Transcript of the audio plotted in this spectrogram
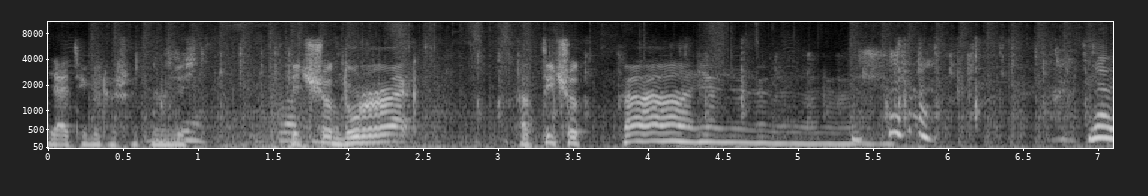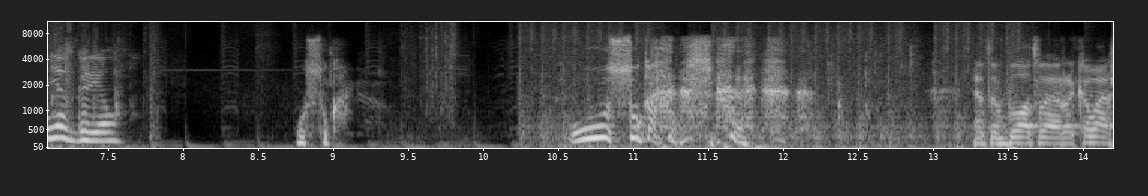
Я тебе говорю, что это здесь. Ты чё, дурак? А ты чё? А, я, я, я, я, я, я. Сгорел. У, сука. У, сука! Это была твоя роковая...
